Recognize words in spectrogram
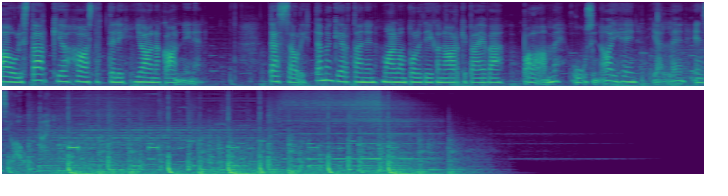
Auli Starkia haastatteli Jaana Kanninen. Tässä oli tämänkertainen maailmanpolitiikan arkipäivää. Palaamme uusin aihein jälleen ensi lauantaina.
